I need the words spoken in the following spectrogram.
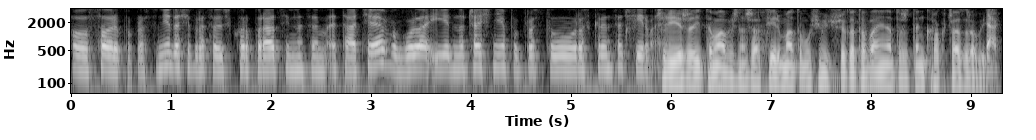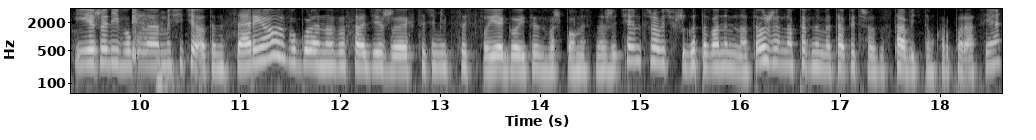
o sorry, po prostu nie da się pracować w korporacji na całym etacie w ogóle i jednocześnie po prostu rozkręcać firmę. Czyli jeżeli to ma być nasza firma, to musimy być przygotowani na to, że ten krok trzeba zrobić. Tak. I jeżeli w ogóle myślicie o tym serio, w ogóle na zasadzie, że chcecie mieć coś swojego i to jest wasz pomysł na życie, to trzeba być przygotowanym na to, że na pewnym etapie trzeba zostawić tą korporację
